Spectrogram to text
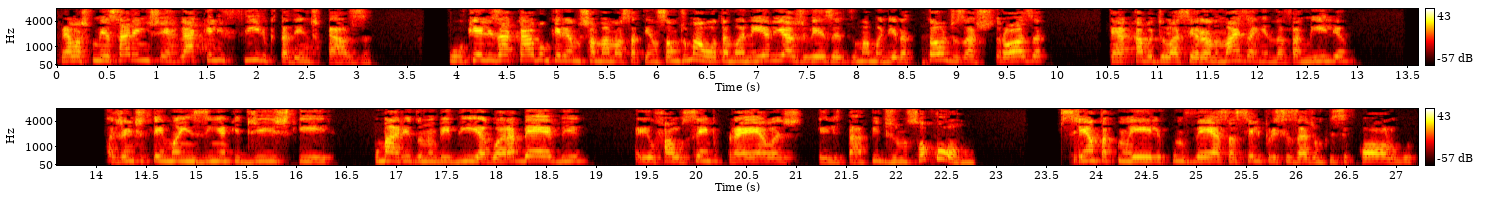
Para elas começarem a enxergar aquele filho que está dentro de casa porque eles acabam querendo chamar nossa atenção de uma outra maneira e às vezes de uma maneira tão desastrosa que acaba dilacerando mais ainda a família. A gente tem mãezinha que diz que o marido não bebia, agora bebe. Eu falo sempre para elas, ele está pedindo socorro. Senta com ele, conversa, se ele precisar de um psicólogo,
